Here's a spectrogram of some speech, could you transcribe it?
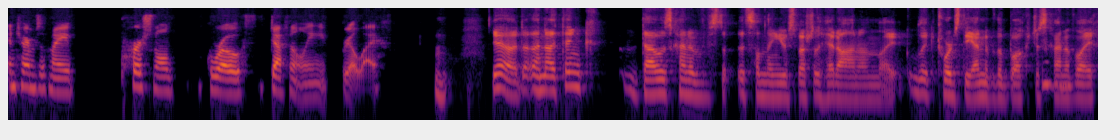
in terms of my personal growth definitely real life Yeah, and I think that was kind of something you especially hit on on like like towards the end of the book, just kind Mhm. of like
